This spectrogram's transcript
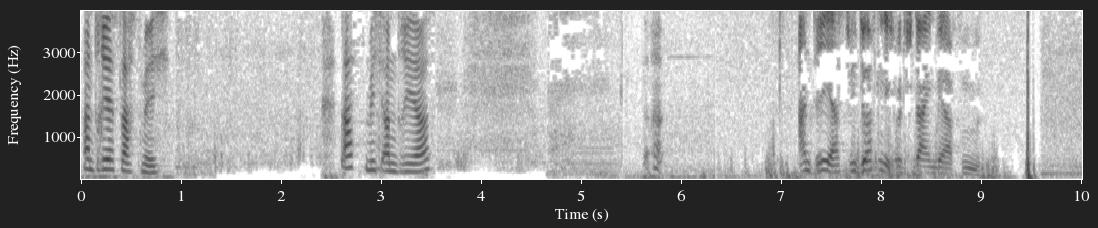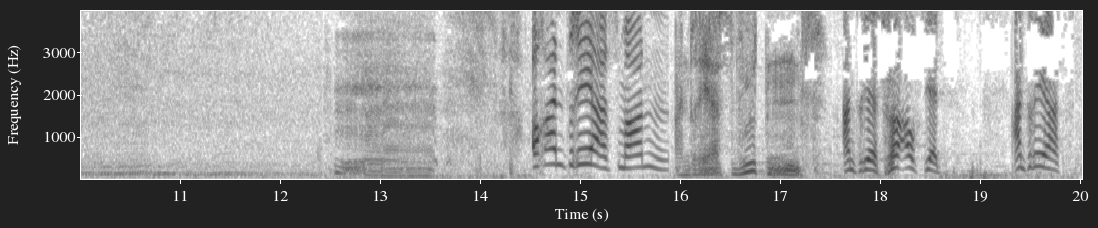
Andreas, lass mich. Lass mich, Andreas. Andreas, wir dürfen nicht mit Stein werfen. Och, Andreas, Mann. Andreas wütend. Andreas, hör auf jetzt. Andreas.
